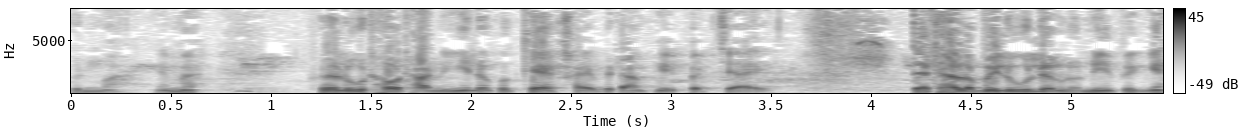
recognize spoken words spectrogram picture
ขึ้นมาเห็นไหมเพื่อรู้เท่าทันนี้แล้วก็แก้ไขไปตามเหตุปัจจัย แต่ถ้าเราไม่รู้เรื่องเหล่านี้เป็นไง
